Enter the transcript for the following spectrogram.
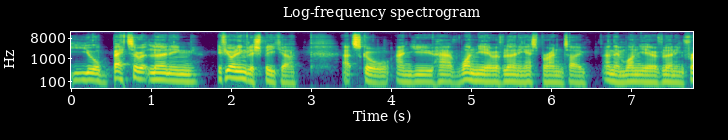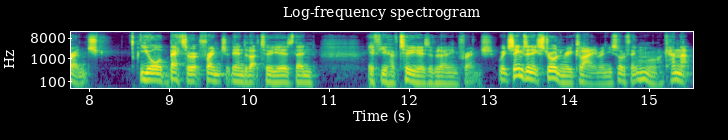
you're better at learning if you're an English speaker at school and you have one year of learning Esperanto and then one year of learning French you're better at French at the end of that two years than if you have two years of learning French, which seems an extraordinary claim, and you sort of think, oh, can that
